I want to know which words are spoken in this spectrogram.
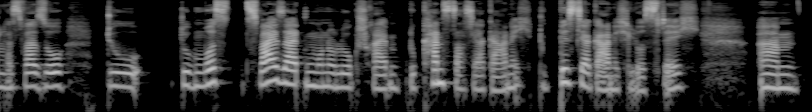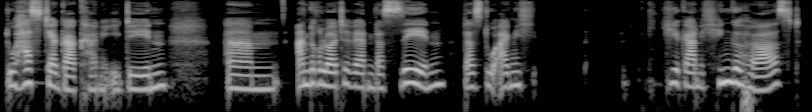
Mhm. Das war so, du du musst zwei Seiten Monolog schreiben. Du kannst das ja gar nicht. Du bist ja gar nicht lustig. Ähm, du hast ja gar keine Ideen. Ähm, andere Leute werden das sehen, dass du eigentlich hier gar nicht hingehörst.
